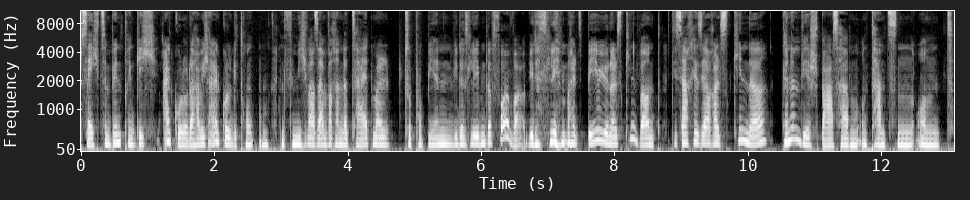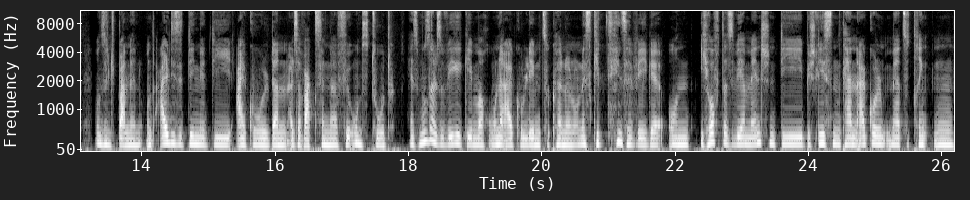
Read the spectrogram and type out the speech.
16 bin, trinke ich Alkohol oder habe ich Alkohol getrunken. Und für mich war es einfach an der Zeit, mal zu probieren, wie das Leben davor war, wie das Leben als Baby und als Kind war. Und die Sache ist ja auch als Kinder können wir Spaß haben und tanzen und uns entspannen und all diese Dinge, die Alkohol dann als Erwachsener für uns tut. Es muss also Wege geben, auch ohne Alkohol leben zu können. Und es gibt diese Wege. Und ich hoffe, dass wir Menschen, die beschließen, keinen Alkohol mehr zu trinken,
